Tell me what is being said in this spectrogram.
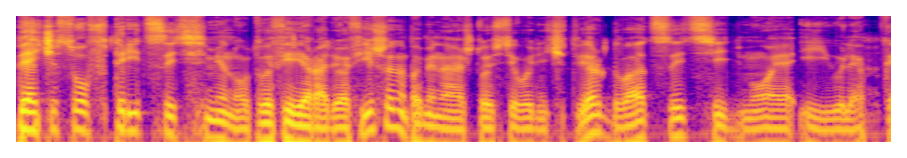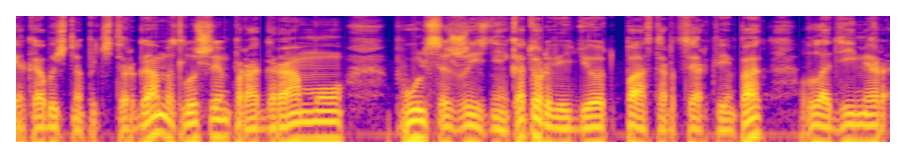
5 часов 30 минут. В эфире радио Афиша. Напоминаю, что сегодня четверг, 27 июля. Как обычно по четвергам мы слушаем программу «Пульс жизни», которую ведет пастор церкви «Импакт» Владимир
